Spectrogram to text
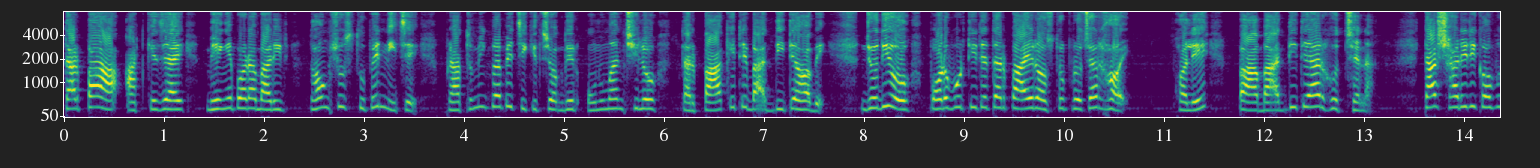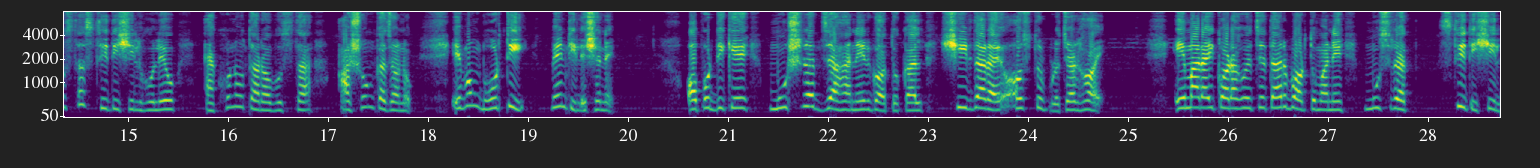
তার পা আটকে যায় ভেঙে পড়া বাড়ির ধ্বংসস্তূপের নিচে। প্রাথমিকভাবে চিকিৎসকদের অনুমান ছিল তার পা কেটে বাদ দিতে হবে। যদিও পরবর্তীতে তার পায়ের অস্ত্রোপচার হয়। ফলে পা বাদ দিতে আর হচ্ছে না। তার শারীরিক অবস্থা স্থিতিশীল হলেও এখনও তার অবস্থা আশঙ্কাজনক এবং ভর্তি ভেন্টিলেশনে। অপরদিকে মুশরাত জাহানের গতকাল শিরদারায় অস্ত্রোপচার হয়। এমআরআই করা হয়েছে তার বর্তমানে মুসরাত স্থিতিশীল।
